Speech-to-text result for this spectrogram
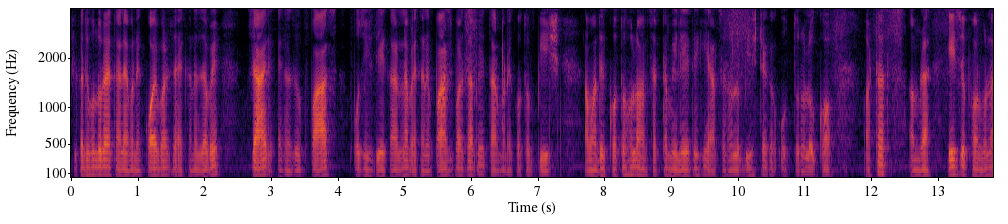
শিক্ষার্থী বন্ধুরা, তাহলে মানে কয়বার যায়? এখানে যাবে চার, এখানে যাবে পাঁচ। পঁচিশ দিয়ে কাটলাম, এখানে পাঁচবার যাবে, তার মানে কত? বিশ। আমাদের কত হলো? আনসারটা মিলিয়ে দেখি। আনসার হলো বিশ টাকা, উত্তর হলো গ। অর্থাৎ আমরা এই যে ফর্মুলা,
